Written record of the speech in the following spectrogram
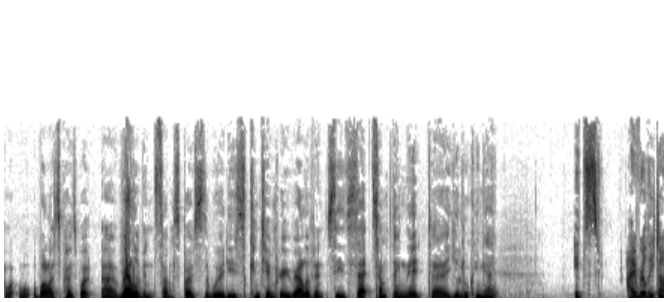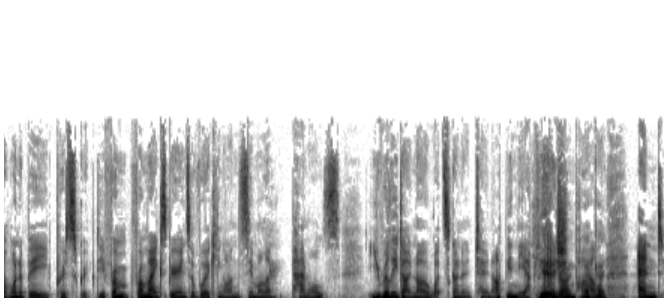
well, I suppose what relevance, I suppose the word is contemporary relevance. Is that something that you're looking at? It's I really don't want to be prescriptive. From from my experience of working on similar panels, you really don't know what's going to turn up in the application right, pile. okay. And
